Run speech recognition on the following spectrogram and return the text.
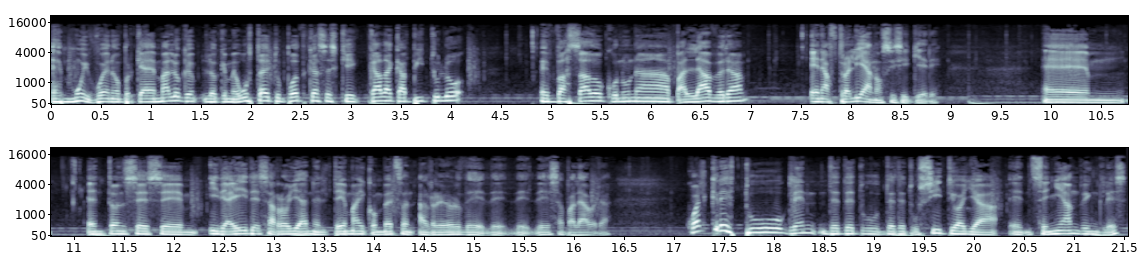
es muy bueno porque además lo que, lo que me gusta de tu podcast es que cada capítulo es basado con una palabra en australiano, si se quiere. Em, entonces, em, y de ahí desarrollan el tema y conversan alrededor de, de- esa palabra. ¿Cuál crees tú, Glenn, desde tu, desde tu sitio allá enseñando inglés,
